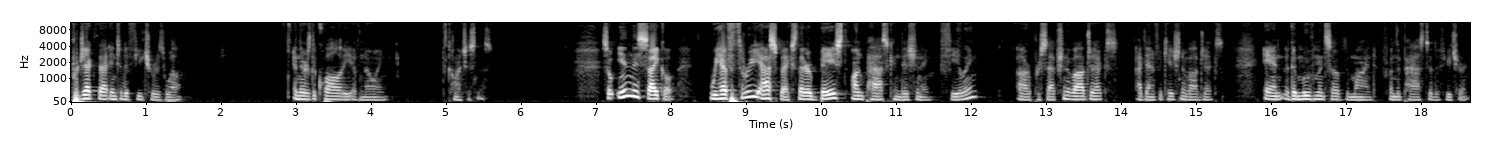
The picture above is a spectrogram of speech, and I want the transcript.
project that into the future as well. And there's the quality of knowing, consciousness. So in this cycle, we have three aspects that are based on past conditioning feeling, our perception of objects, identification of objects, and the movements of the mind from the past to the future.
